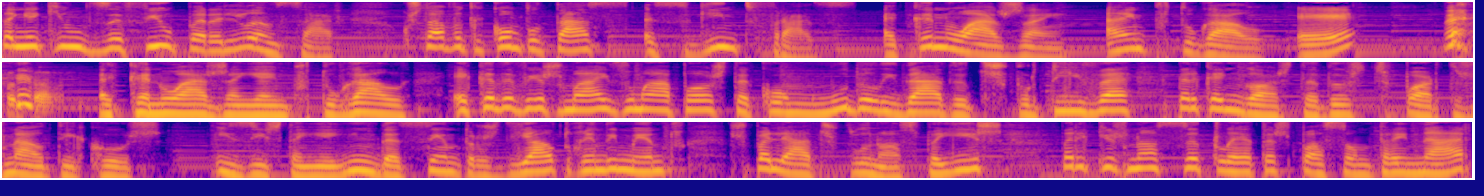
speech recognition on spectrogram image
tenho aqui um desafio para lhe lançar. Gostava que completasse a seguinte frase: A canoagem em Portugal é. A canoagem em Portugal é cada vez mais uma aposta como modalidade desportiva para quem gosta dos desportos náuticos. Existem ainda centros de alto rendimento espalhados pelo nosso país para que os nossos atletas possam treinar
